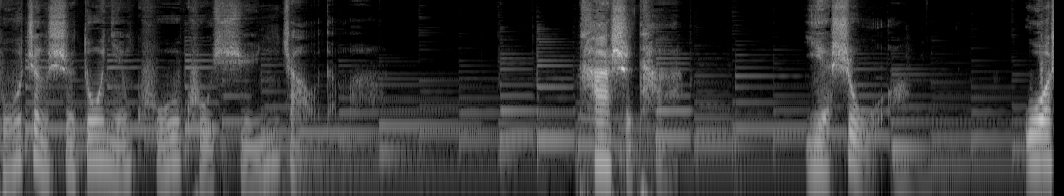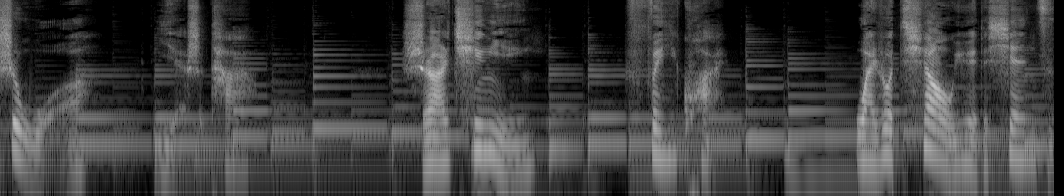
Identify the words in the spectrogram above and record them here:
不正是多年苦苦寻找的吗？他是他，也是我；我是我，也是他。时而轻盈飞快，宛若跳跃的仙子；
